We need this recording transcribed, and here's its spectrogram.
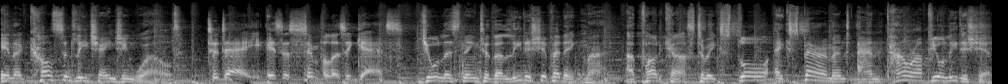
In a constantly changing world, today is as simple as it gets. You're listening to The Leadership Enigma, a podcast to explore, experiment, and power up your leadership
